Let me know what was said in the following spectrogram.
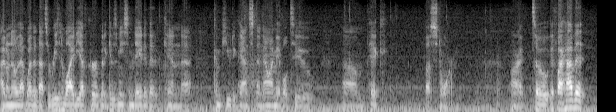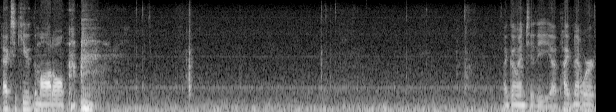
I don't know that whether that's a reasonable IDF curve, but it gives me some data that it can uh, compute against, and now I'm able to um, pick a storm. Alright, so if I have it execute the model I go into the uh, pipe network.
